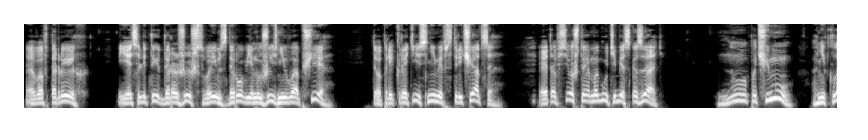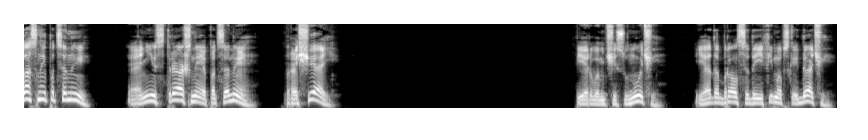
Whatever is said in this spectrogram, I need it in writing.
А во-вторых, если ты дорожишь своим здоровьем и жизнью вообще, то прекрати с ними встречаться. Это все, что я могу тебе сказать. Но почему? Они классные пацаны. Они страшные пацаны. Прощай. Первым часу ночи я добрался до Ефимовской дачи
